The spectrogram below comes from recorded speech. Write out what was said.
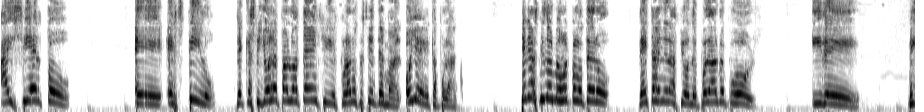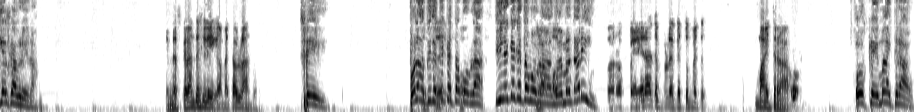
hay cierto eh, estilo de que si yo respaldo a Tenchi, el fulano se siente mal. Oye, esta Polanco. ¿Quién ha sido el mejor pelotero de esta generación después de Albert Pujols y de Miguel Cabrera? En las grandes ligas, ¿me está hablando? Sí. Polanco, ¿y de qué que estamos hablando? ¿Y de qué que estamos hablando? ¿De mandarín? Pero espérate, porque que tú me... Maitrao. Ok, Maitrao.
